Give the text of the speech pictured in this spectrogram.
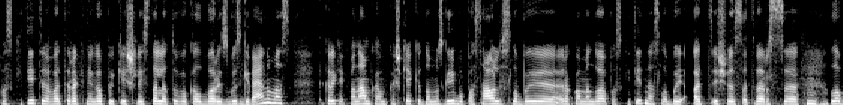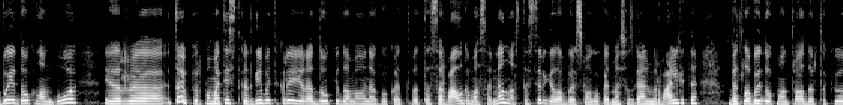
paskaityti vat yra knyga puikiai išleista lietuvių kalba raizgus gyvenimas. Tikrai kiekvienam kam kažkiek įdomus grybų pasaulis labai rekomenduoju paskaityt nes labai at išvis atvers labai daug langų. Ir taip ir pamatysit kad grybai tikrai yra daug įdomiau negu kad va tas ar valgomas ar ne nors tas irgi labai smagu kad mes juos galim ir valgyti bet labai daug man atrodo ir tokių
